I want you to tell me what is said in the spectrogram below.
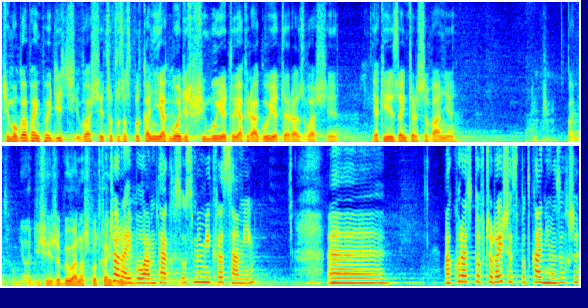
Czy mogła Pani powiedzieć właśnie, co to za spotkanie, jak młodzież przyjmuje to, jak reaguje teraz właśnie, jakie jest zainteresowanie? Pani wspomniała dzisiaj, że była na spotkaniu. z Wczoraj byłam, tak, z ósmymi klasami. E, akurat to wczorajsze spotkanie, zawsze, e,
